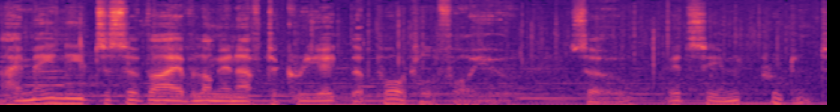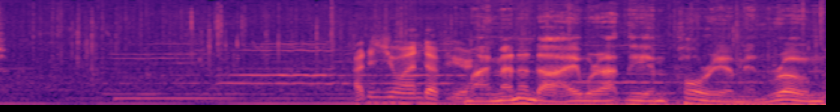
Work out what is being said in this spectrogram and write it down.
I may need to survive long enough to create the portal for you, so it seemed prudent. How did you end up here? My men and I were at the Emporium in Rome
